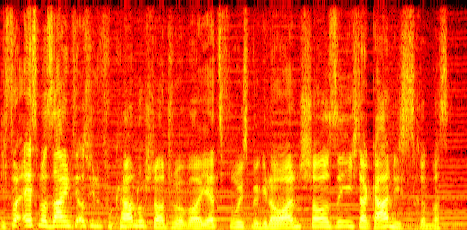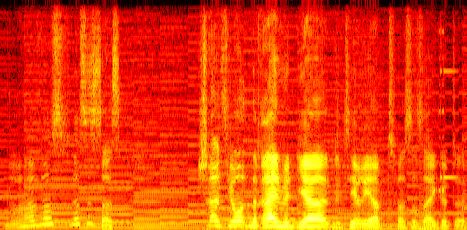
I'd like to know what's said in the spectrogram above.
Ich wollte erstmal sagen, sieht aus wie eine Fukano-Statue, aber jetzt, wo ich es mir genau anschaue, sehe ich da gar nichts drin. Was, was, was ist das? Schreibt mir unten rein, wenn ihr eine Theorie habt, was das sein könnte.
